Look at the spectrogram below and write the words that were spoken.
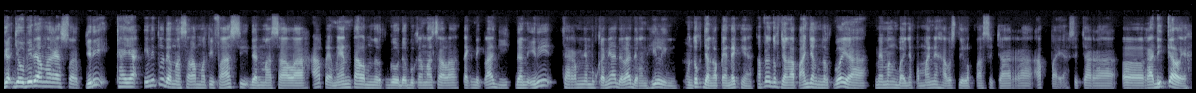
Gak jauh beda sama Rashford. Jadi kayak ini tuh udah masalah motivasi dan masalah apa ya mental menurut gue udah bukan masalah teknik lagi. Dan ini cara menyembuhkannya adalah dengan healing untuk jangka pendeknya. Tapi untuk jangka panjang menurut gue ya memang banyak pemain yang harus dilepas secara apa ya, secara uh, radikal ya.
